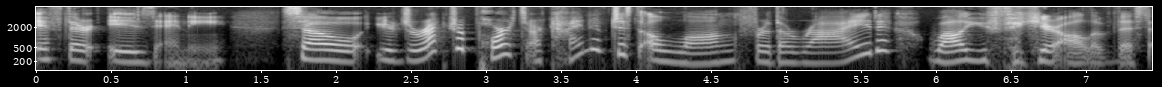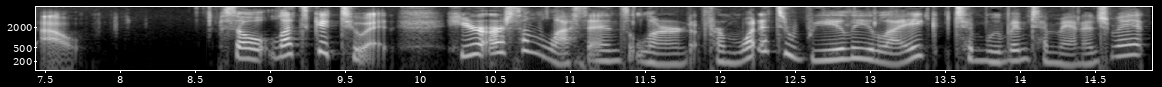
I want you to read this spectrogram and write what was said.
if there is any. So your direct reports are kind of just along for the ride while you figure all of this out. So let's get to it. Here are some lessons learned from what it's really like to move into management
